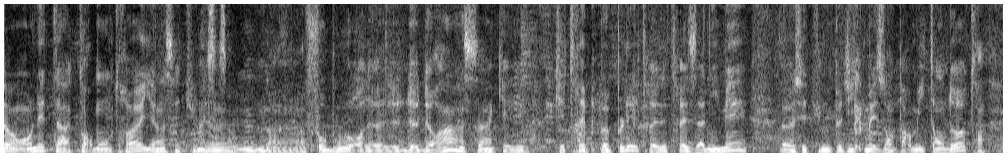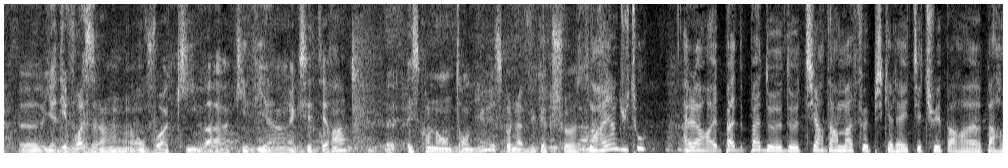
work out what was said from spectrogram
on est à Cormontreuil, hein, c'est euh, un faubourg de, de- de Reims hein, qui, est, qui est très peuplé, très, très animé. Euh, c'est une petite maison parmi tant d'autres. Euh, Il y a des voisins, on voit qui va, qui vient, etc. Euh, Est-ce qu'on a entendu, est-ce qu'on a vu quelque chose? Non, rien du tout. Alors, pas de, pas de, de tir d'arme à feu puisqu'elle a été tuée par, par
